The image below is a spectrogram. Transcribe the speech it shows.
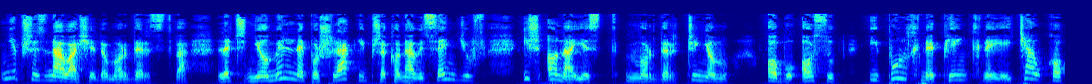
nie przyznała się do morderstwa, lecz nieomylne poszlaki przekonały sędziów, iż ona jest morderczynią obu osób i pulchne, piękne jej ciałko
